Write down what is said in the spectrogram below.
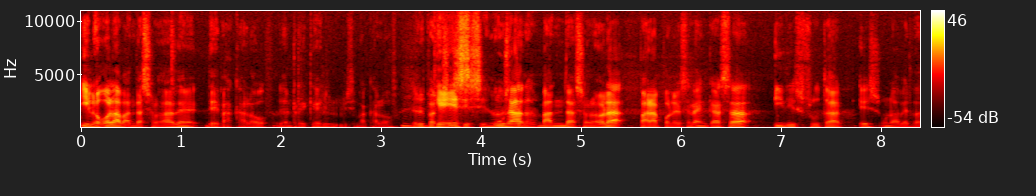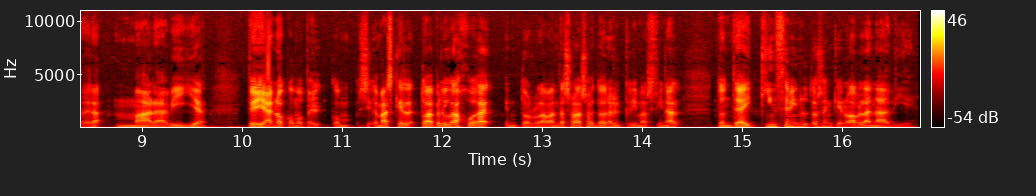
y luego la banda sonora de, de Bacalov, de Enrique Luis Bacalov, El que sí, es sí, sí, no, una estará- banda sonora para ponérsela en casa y disfrutar. Es una verdadera maravilla. Pero ya no como... pel- como- además que la- toda la película juega en torno a la banda sonora, sobre todo en el clímax final, donde hay 15 minutos en que no habla nadie.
